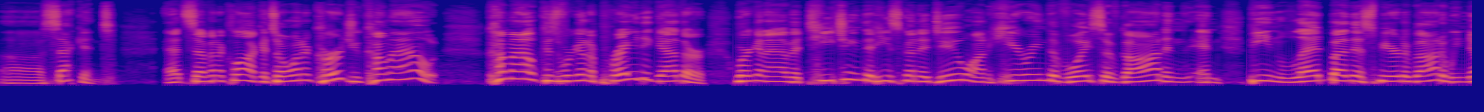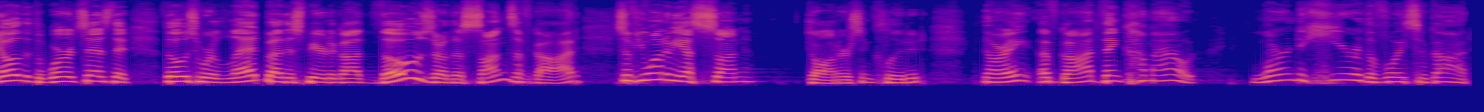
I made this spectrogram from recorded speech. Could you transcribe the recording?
uh, 2nd at 7 o'clock. And so I want to encourage you come out. Come out because we're going to pray together. We're going to have a teaching that he's going to do on hearing the voice of God and, and being led by the Spirit of God. And we know that the word says that those who are led by the Spirit of God, those are the sons of God. So if you want to be a son, daughters included, all right, of God, then come out. Learn to hear the voice of God.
